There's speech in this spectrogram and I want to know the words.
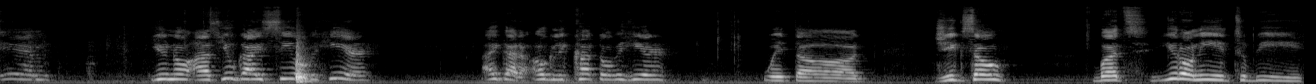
And, you know, as you guys see over here, I got an ugly cut over here with uh, jigsaw. But you don't need to be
